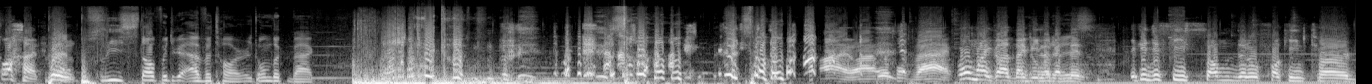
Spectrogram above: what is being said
What? Bro, please stop with your avatar. Don't look back. Oh my god! Stop! Stop! Why? Why? What's that back? Oh my god, I Mikey, look at it this. You can just see some little fucking turd.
